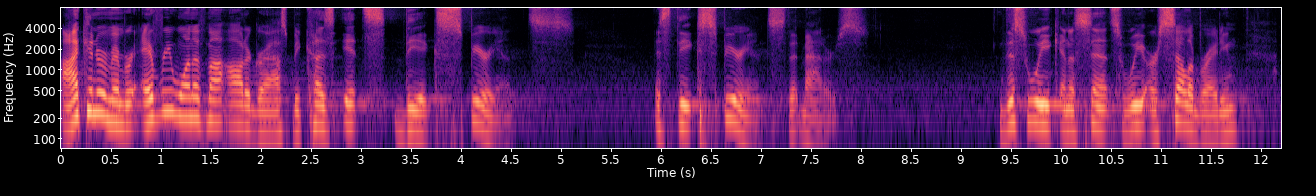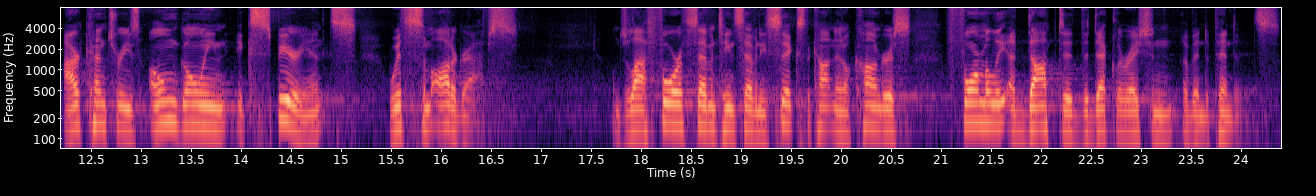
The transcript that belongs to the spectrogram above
I can remember every one of my autographs because it's the experience. It's the experience that matters. This week, in a sense, we are celebrating our country's ongoing experience with some autographs. On July 4th, 1776, the Continental Congress formally adopted the Declaration of Independence.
